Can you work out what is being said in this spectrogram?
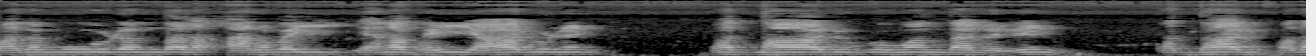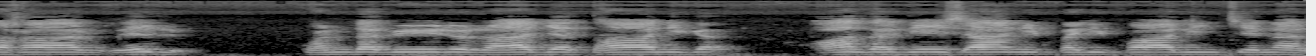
పదమూడు వందల అరవై ఎనభై ఆరు నుండి పద్నాలుగు వందల రెండు పద్నాలుగు పదహారు వేలు. కొండవీడు రాజధానిగా ఆంధ్రదేశాన్ని పరిపాలించిన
